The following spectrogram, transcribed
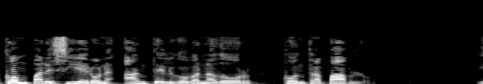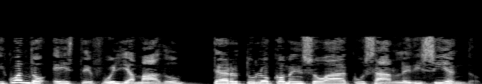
comparecieron ante el gobernador contra Pablo. Y cuando éste fue llamado, Tértulo comenzó a acusarle diciendo,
